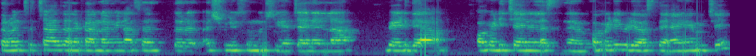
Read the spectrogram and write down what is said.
सर्वांचा चहा झाला का नवीन असेल तर अश्विनी सुंदुशी या चॅनेलला भेट द्या. कॉमेडी चॅनल असते कॉमेडी व्हिडिओ असते आय एमचे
